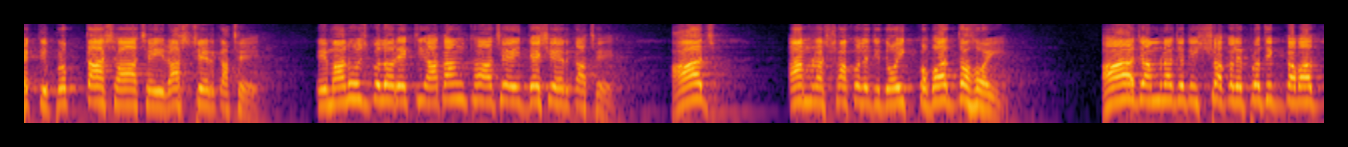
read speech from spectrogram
একটি প্রত্যাশা আছে এই রাষ্ট্রের কাছে। এই মানুষগুলোর একটি আকাঙ্ক্ষা আছে এই দেশের কাছে। আজ আমরা সকলে যদি ঐক্যবদ্ধ হই, আজ আমরা যদি সকলে প্রতিজ্ঞাবদ্ধ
